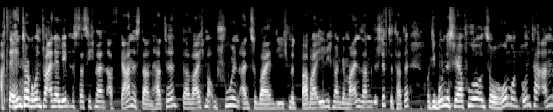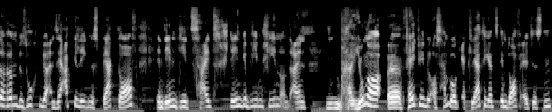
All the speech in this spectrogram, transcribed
Ach, der Hintergrund war ein Erlebnis, das ich mal in Afghanistan hatte. Da war ich mal, um Schulen einzuweihen, die ich mit Barbara Ehlichmann gemeinsam gestiftet hatte. Und die Bundeswehr fuhr uns so rum und unter anderem besuchten wir ein sehr abgelegenes Bergdorf, in dem die Zeit stehen geblieben schien und ein junger äh, Feldwebel aus Hamburg erklärte jetzt dem Dorfältesten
